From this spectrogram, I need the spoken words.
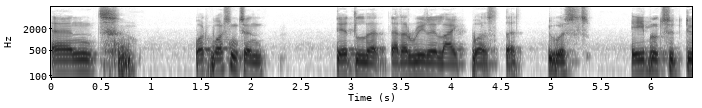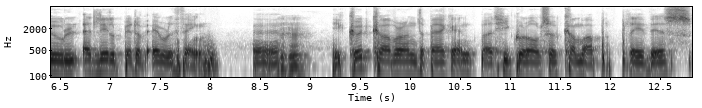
and what Washington did that that I really liked was that he was able to do a little bit of everything. Mm-hmm. He could cover on the back end, but he could also come up, play this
